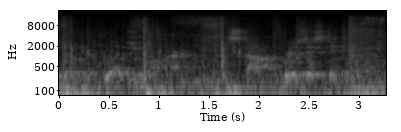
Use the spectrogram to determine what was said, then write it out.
know what you are. Stop resisting.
